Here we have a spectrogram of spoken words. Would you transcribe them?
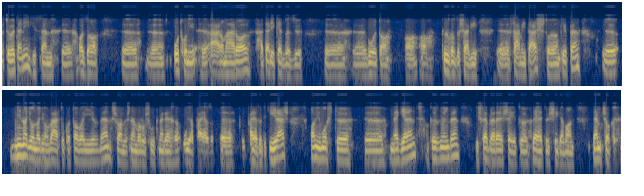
tölteni, hiszen azzal a otthoni áramárral hát elég kedvező volt a, a, a közgazdasági számítás tulajdonképpen. Mi nagyon-nagyon vártuk a tavalyi évben, sajnos nem valósult meg ez a újabb pályázat, pályázati kiírás, ami most megjelent a közlönyben, és február 1-től lehetősége van nem csak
